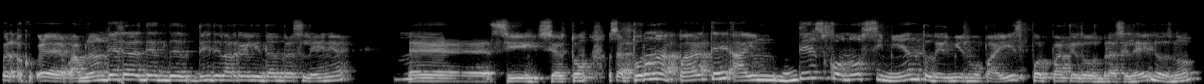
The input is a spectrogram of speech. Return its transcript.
Bueno, eh, hablando desde, desde, desde la realidad brasileña, Eh, sí, cierto. O sea, por una parte hay un desconocimiento del mismo país por parte de los brasileños, ¿no?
